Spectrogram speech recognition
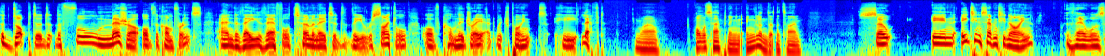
adopted the full measure of the conference, and they therefore terminated the recital of Kol Nidre, at which point he left. Wow. What was happening in England at the time? So, in 1879, there was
